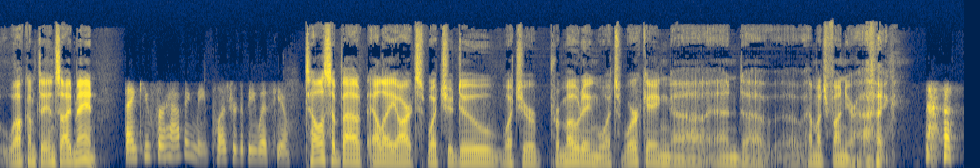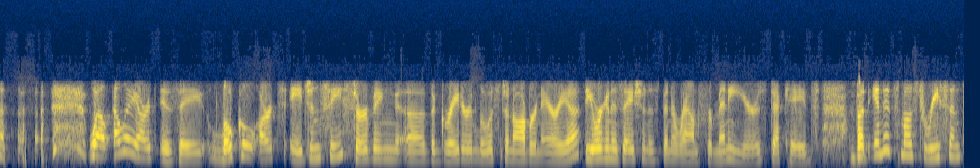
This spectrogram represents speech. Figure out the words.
welcome to Inside Maine. Thank you for having me. Pleasure to be with you. Tell us about LA Arts, what you do, what you're promoting, what's working, uh, and uh, how much fun you're having. Well, LA Arts is a local arts agency serving uh, the greater Lewiston Auburn area. The organization has been around for many years, decades. But in its most recent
